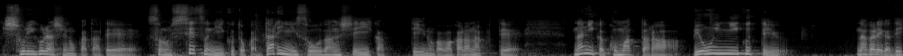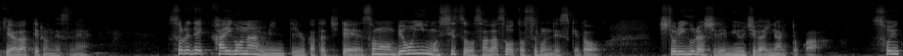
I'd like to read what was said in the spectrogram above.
一人暮らしの方でその施設に行くとか誰に相談していいかっていうのが分からなくて何か困ったら病院に行くっていう流れが出来上がってるんですね。それで介護難民っていう形でその病院も施設を探そうとするんですけど一人暮らしで身内がいないとかそういう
